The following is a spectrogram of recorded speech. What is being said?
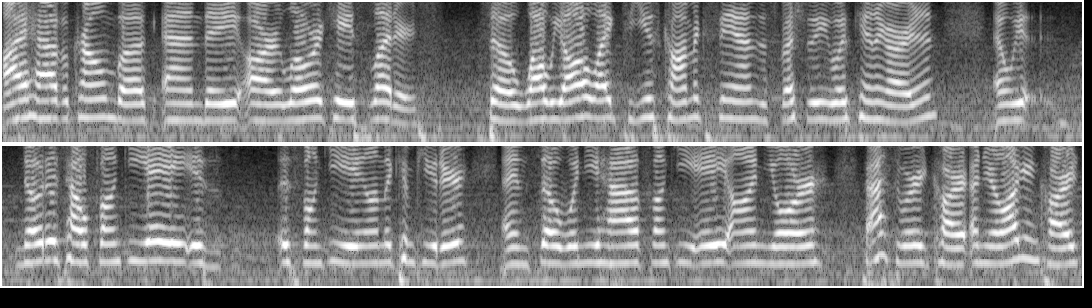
I have a Chromebook and they are lowercase letters. So while we all like to use Comic Sans, especially with kindergarten, and we notice how Funky A is is Funky A on the computer, and so when you have Funky A on your password card on your login card,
